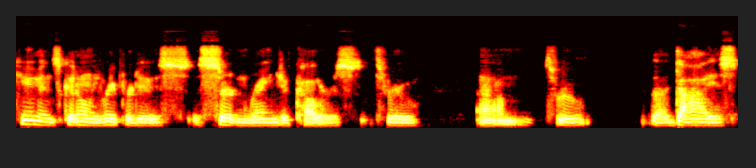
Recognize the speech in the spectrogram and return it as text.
humans could only reproduce a certain range of colors through um, through uh, dyes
